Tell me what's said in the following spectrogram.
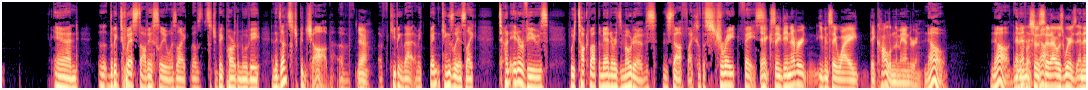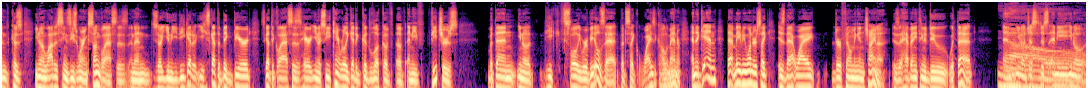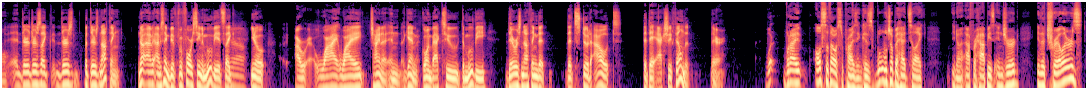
And the the big twist, obviously, was like that was such a big part of the movie, and they've done such a good job of yeah, of keeping that. I mean, Ben Kingsley has like done interviews We talked about the Mandarin's motives and stuff, like with a straight face. yeah. Because they, they never even say why they call him the Mandarin. No, no, they And never. then, so, no. so that was weird. And then, because you know, a lot of the scenes he's wearing sunglasses, and then so you know, you get a, he's got the big beard, he's got the glasses, hair, you know, so you can't really get a good look of of any features. But then, you know, he slowly reveals that. But it's like, why is he called a Mandarin? And again, that made me wonder. It's like, is that why they're filming in China? Does it have anything to do with that? And you know, just just any, you know, there, there's like there's, but there's nothing. No, I, I'm saying before seeing a movie, it's like, Yeah. you know, are, why why China? And again, going back to the movie, there was nothing that that stood out that they actually filmed it there. what what I also thought was surprising because we'll, we'll jump ahead to like you know after Happy's injured in the trailers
